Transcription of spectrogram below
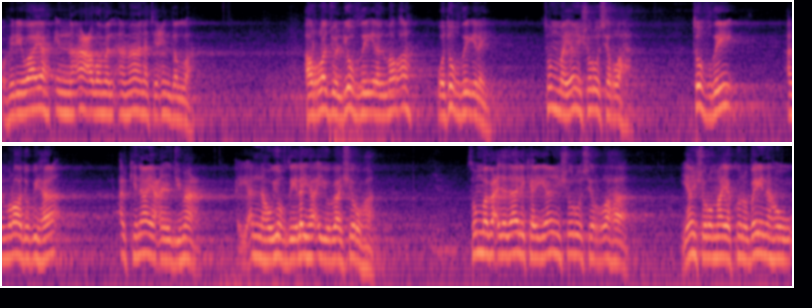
وفي رواية إن أعظم الأمانة عند الله. الرجل يفضي إلى المرأة وتفضي إليه ثم ينشر سرها. تفضي المراد بها الكناية عن الجماع أي أنه يفضي إليها أي يباشرها. ثم بعد ذلك ينشر سرها ينشر ما يكون بينه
